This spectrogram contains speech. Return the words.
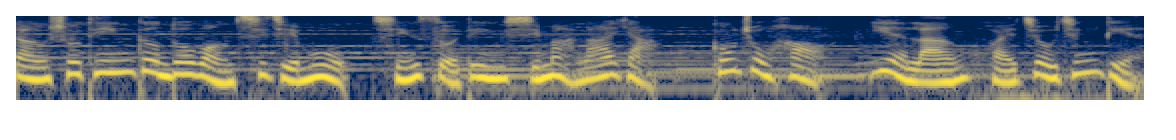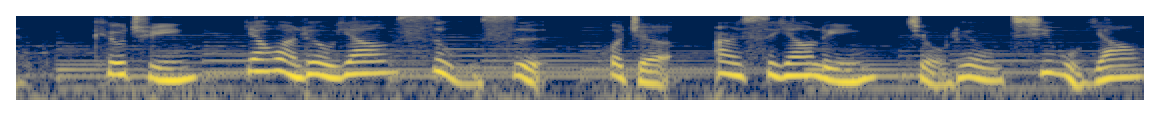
想收听更多往期节目，请锁定喜马拉雅公众号“夜阑怀旧经典 ”，Q 群幺万六幺四五四或者二四幺零九六七五幺。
